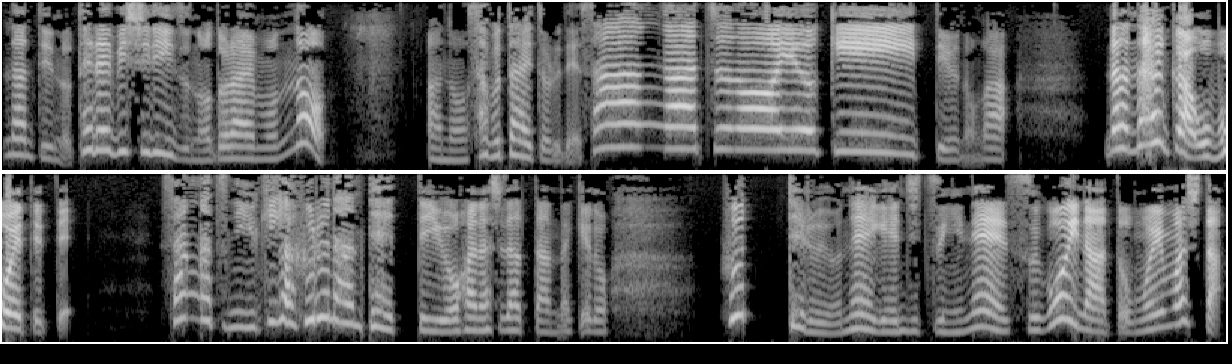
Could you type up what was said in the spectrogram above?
なんていうの、テレビシリーズのドラえもんの、あの、サブタイトルで、3月の雪っていうのが、な、なんか覚えてて。3月に雪が降るなんてっていうお話だったんだけど、降ってるよね、現実にね。すごいなと思いました。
